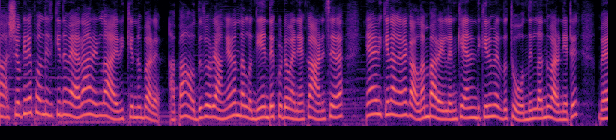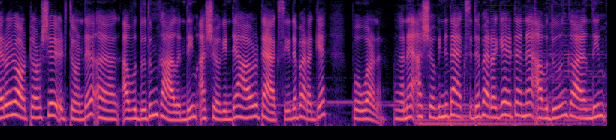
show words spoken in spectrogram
അശോകനെ പോലിരിക്കുന്ന വേറെ ആരെങ്കിലും ആയിരിക്കും എന്ന് പറയും. അപ്പൊ അത് പറയും അങ്ങനെ ഒന്നല്ല നീ എന്റെ കൂടെ ഞാൻ കാണിച്ചു തരാം. ഞാൻ ഒരിക്കലും അങ്ങനെ കള്ളം പറയില്ല. എനിക്ക് ഞാൻ ഒരിക്കലും വെറുതെ തോന്നില്ല എന്ന് പറഞ്ഞിട്ട് വേറെ വേറൊരു ഓട്ടോറിക്ഷ എടുത്തുകൊണ്ട് അവധുതും കാലിന്റെയും അശോകിന്റെ ആ ഒരു ടാക്സിയുടെ പിറകെ പോവാണ്. അങ്ങനെ അശോകിന്റെ ടാക്സിയുടെ പിറകെ ആയിട്ട് തന്നെ അവധുവും കാലിന്റെയും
